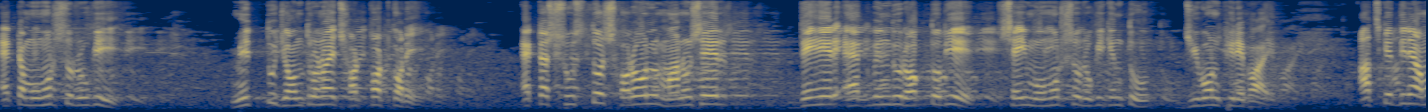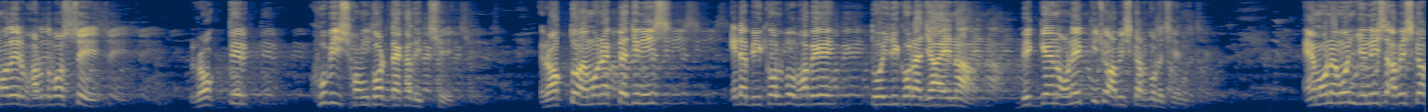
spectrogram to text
একটা মুমূর্ষ রোগী মৃত্যু যন্ত্রণায় ছটফট করে। একটা সুস্থ, সরল মানুষের দেহের এক বিন্দু রক্ত দিয়ে সেই মুমূর্ষ রোগী কিন্তু জীবন ফিরে পায়। আজকের দিনে আমাদের ভারতবর্ষে রক্তের খুবই সংকট দেখা দিচ্ছে। রক্ত এমন একটা জিনিস, এটা বিকল্পভাবে তৈরি করা যায় না। বিজ্ঞান অনেক কিছু আবিষ্কার করেছেন। এমন এমন জিনিস আবিষ্কার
